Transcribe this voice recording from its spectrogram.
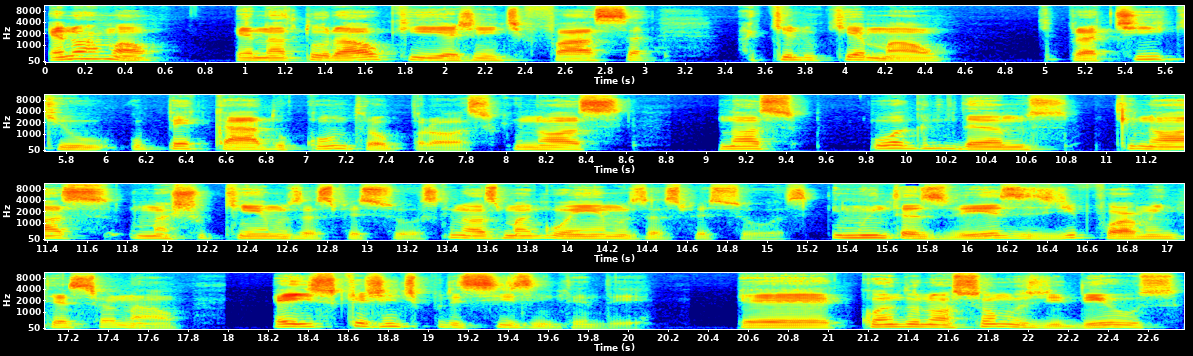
é normal, é natural que a gente faça aquilo que é mal, que pratique o, o pecado contra o próximo, que nós, nós o agridamos, que nós machuquemos as pessoas, que nós magoemos as pessoas, e muitas vezes de forma intencional. É isso que a gente precisa entender. É, quando nós somos de Deus,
